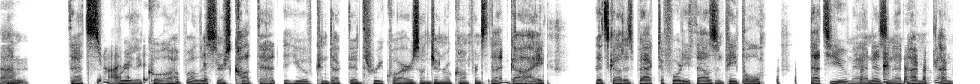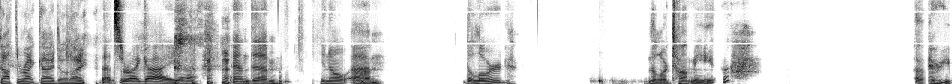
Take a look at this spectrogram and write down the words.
Um, that's you know, really I, cool. I hope our listeners caught that, that you have conducted three choirs on General Conference. That guy that's got us back to 40,000 people That's you, man, isn't it? I'm I'm got the right guy, don't I? That's the right guy, yeah. and um, you know, um, the Lord, the Lord taught me a very,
